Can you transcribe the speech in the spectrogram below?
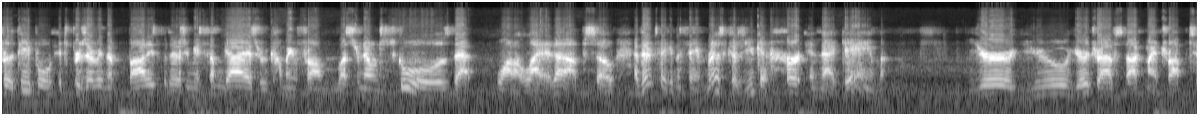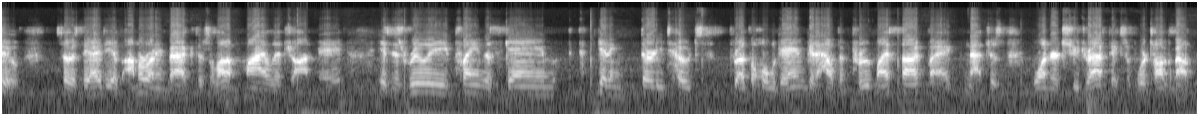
for the people, it's preserving their bodies. But there's going to be some guys who are coming from lesser known schools that want to light it up. So, and they're taking the same risk because you get hurt in that game, your you your draft stock might drop too. So it's the idea of I'm a running back. There's a lot of mileage on me. Is this really playing this game, getting 30 totes throughout the whole game, going to help improve my stock by not just one or two draft picks? If we're talking about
